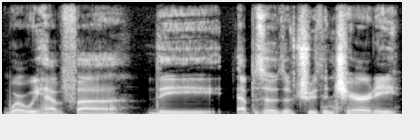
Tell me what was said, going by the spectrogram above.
where we have uh, the episodes of Truth and Charity.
